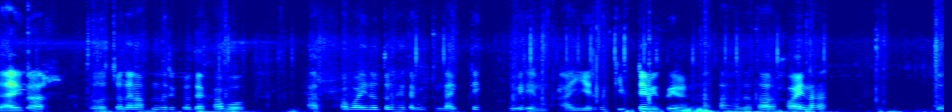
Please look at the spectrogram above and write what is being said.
জায়গার। তো চলেন আপনাদেরকেও দেখাবো। আর সবাই নতুন হয়ে থাকলে তো লাইক টেক করেন ভাই, এরকম কিপটামি করেন না, তাহলে তো আর হয় না। তো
